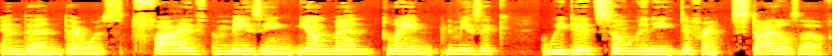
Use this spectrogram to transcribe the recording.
And then there was five amazing young men playing the music we did so many different styles of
